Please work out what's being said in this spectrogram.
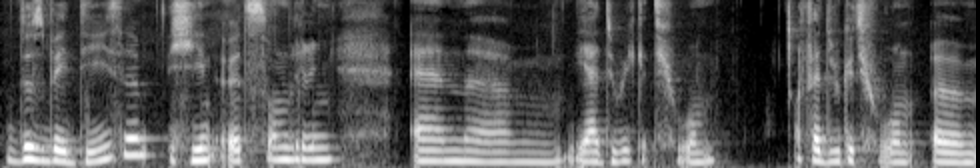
Dus bij deze geen uitzondering. En um, ja, doe ik het gewoon. Of ja, doe ik het gewoon, um,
